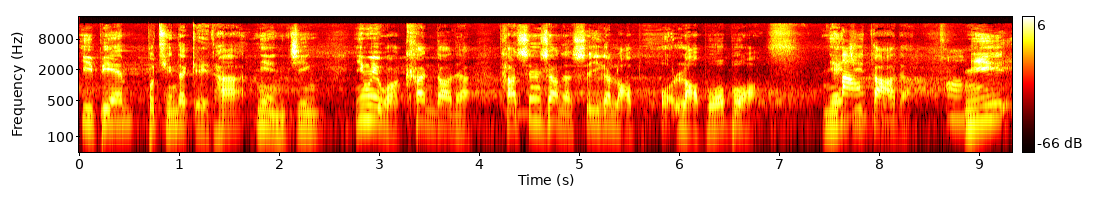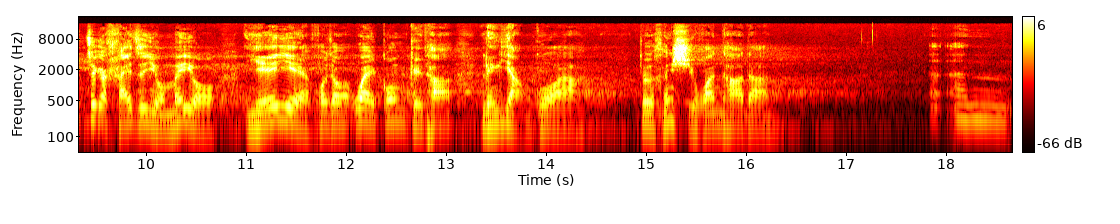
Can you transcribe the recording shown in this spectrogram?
一边不停的给他念经？因为我看到的他身上的是一个老婆老伯伯，年纪大的。哦你这个孩子有没有爷爷或者外公给他领养过啊？就是很喜欢他的。嗯嗯，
